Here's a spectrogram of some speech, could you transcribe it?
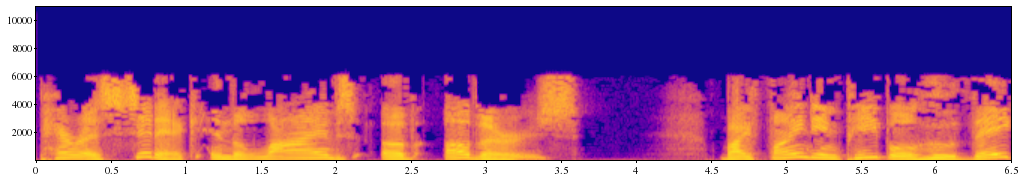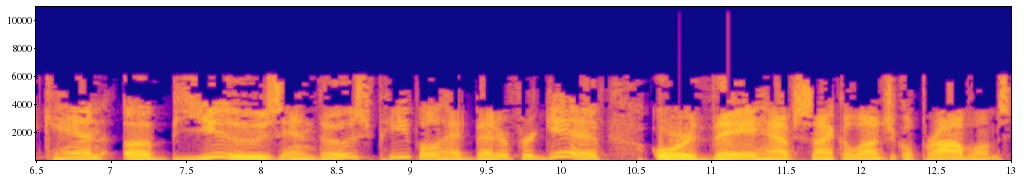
parasitic in the lives of others by finding people who they can abuse and those people had better forgive or they have psychological problems.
